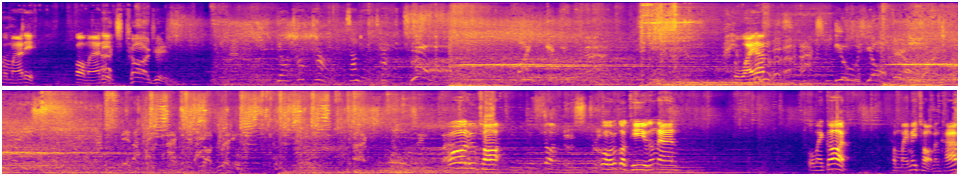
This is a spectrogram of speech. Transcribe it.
ก็มา fortified. ดิ ก็มาดิ Axe charges. Your top tower is under attack. Fight if you can. สวยครับ Axe, use your Axe is not ready. Axe falls in โอ้ ลืมเฉาะ thunderstruck. โอ้ไปกดทีอยู่ตั้งนาน โอ้ my god ทำไมไม่เฉาะมันครับ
